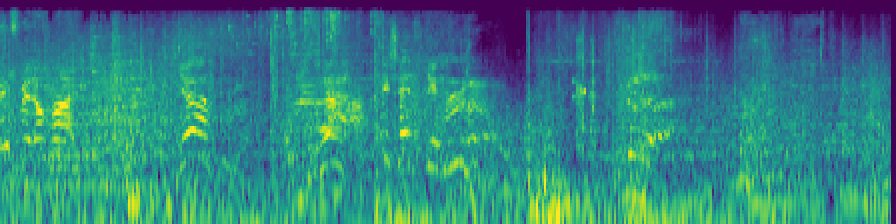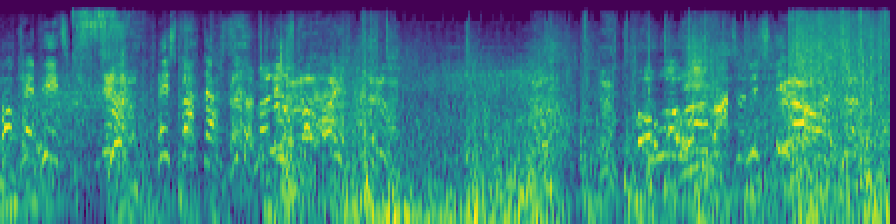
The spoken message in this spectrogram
hilf mir doch mal. Ja. Ja, ich helfe dir. Okay, Pete. Ich mach das. Dann mal los, Cowboy. Oh, oh, oh, warte, nicht die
